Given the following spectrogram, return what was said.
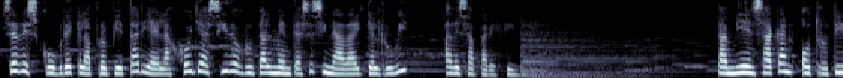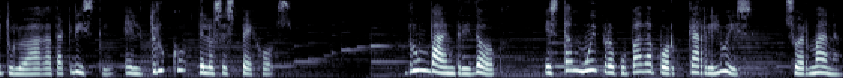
se descubre que la propietaria de la joya ha sido brutalmente asesinada y que el rubí ha desaparecido. También sacan otro título a Agatha Christie, El truco de los espejos. Rum Van Ridock está muy preocupada por Carrie Louise, su hermana,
